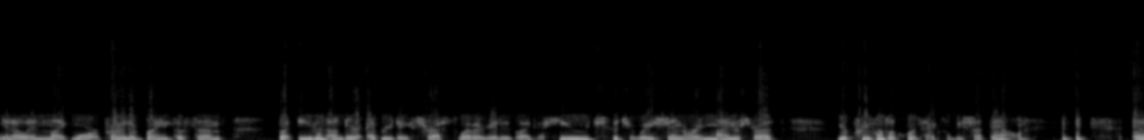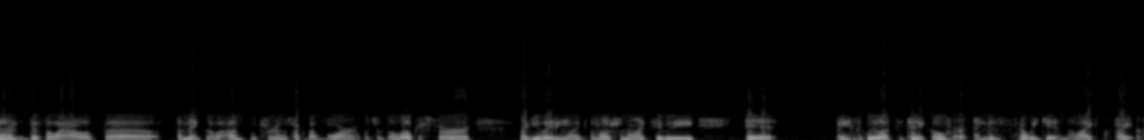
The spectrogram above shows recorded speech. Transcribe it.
you know, in like more primitive brain systems. But even under everyday stress, whether it is like a huge situation or a minor stress, your prefrontal cortex will be shut down. and this allows the amygdala, which we're going to talk about more, which is the locus for regulating like emotional activity, it basically lets it take over. And this is how we get into like fight or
